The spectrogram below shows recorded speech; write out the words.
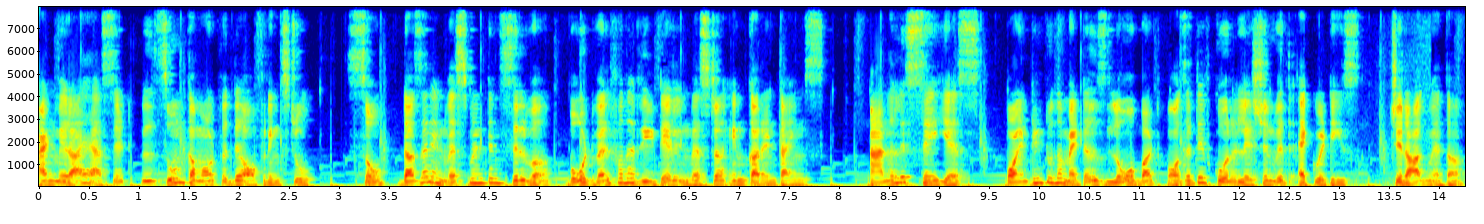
and Mirae Asset will soon come out with their offerings too. So, does an investment in silver bode well for the retail investor in current times? Analysts say yes, pointing to the metal's low but positive correlation with equities. Chirag Mehta,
